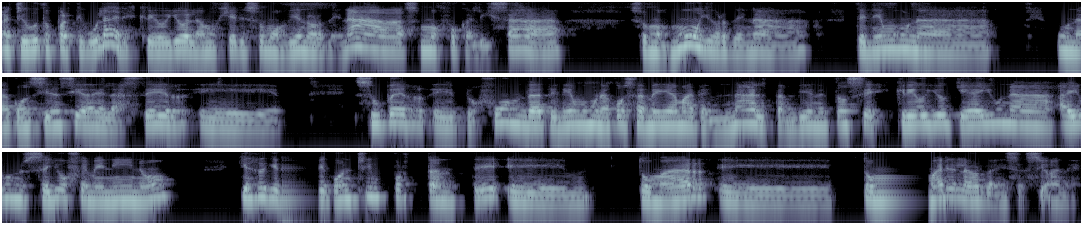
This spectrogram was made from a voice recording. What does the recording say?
atributos particulares, creo yo. Las mujeres somos bien ordenadas, somos focalizadas, somos muy ordenadas, tenemos una, conciencia del hacer eh, súper eh, profunda, tenemos una cosa media maternal también. Entonces, creo yo que hay, una, hay un sello femenino que es de contra importante eh, tomar, tomar en las organizaciones.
